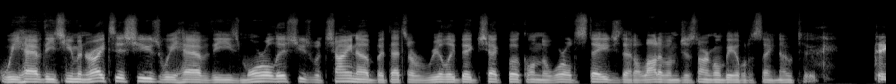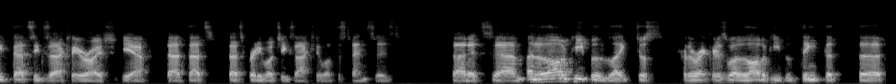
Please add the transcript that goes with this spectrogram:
we have these human rights issues, we have these moral issues with China, but that's a really big checkbook on the world stage that a lot of them just aren't going to be able to say no to. I think that's exactly right. Yeah, that that's that's pretty much exactly what the sense is. That it's um, and a lot of people like just for the record as well. A lot of people think that the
